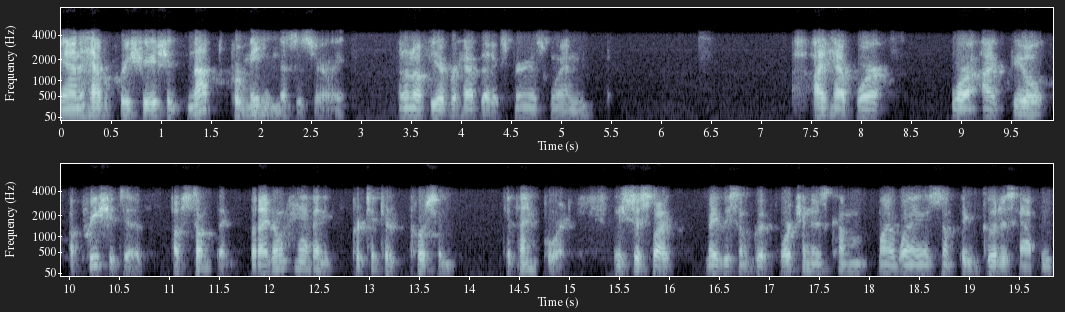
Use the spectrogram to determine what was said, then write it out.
and have appreciation, not for me necessarily. I don't know if you ever have that experience when I have where where I feel appreciative of something, but I don't have any particular person to thank for it. It's just like maybe some good fortune has come my way, something good has happened,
